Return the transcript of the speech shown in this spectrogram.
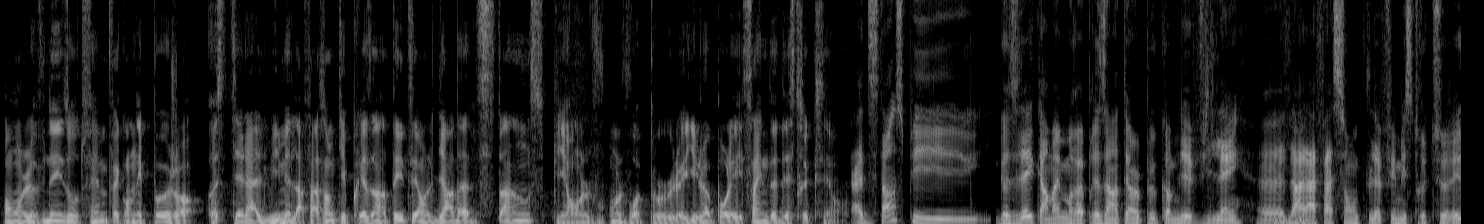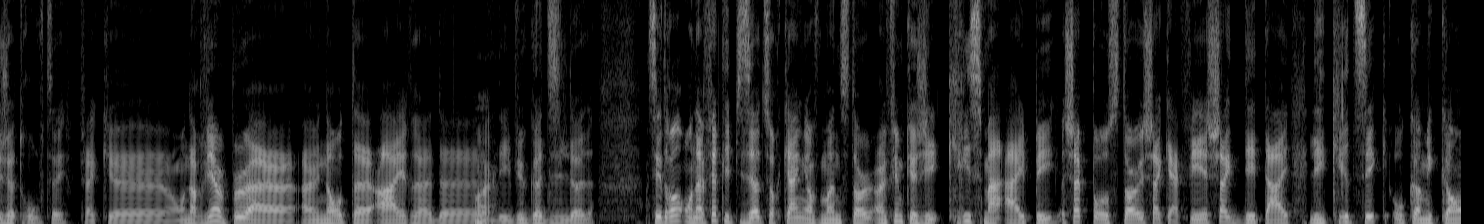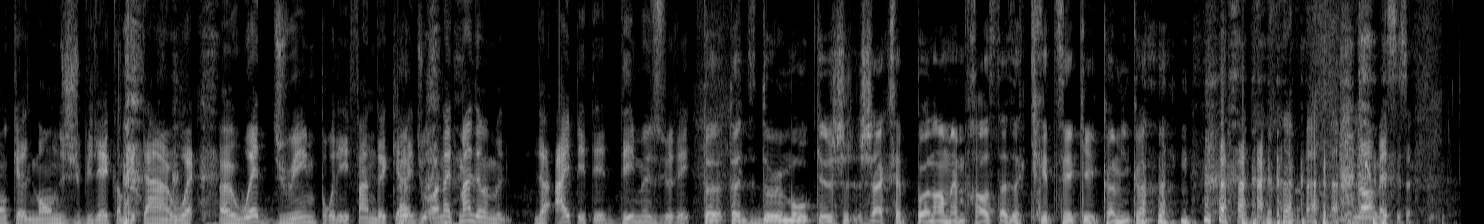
on l'a vu dans les autres films, fait qu'on n'est pas genre hostile à lui, mais de la façon qu'il est présenté, on le garde à distance, puis on, le- on le voit peu. Là. Il est là pour les scènes de destruction. À distance, puis Godzilla est quand même représenté un peu comme le vilain euh, dans la façon que le film est structuré, je trouve. Fait que euh, on en revient un peu à, à un autre ère euh, de, Ouais. des vieux Godzilla. là. C'est drôle, on a fait l'épisode sur Kang of Monster, un film que j'ai crissement hypé. Chaque poster, chaque affiche, chaque détail, les critiques au Comic Con que le monde jubilait comme étant un wet, un wet dream pour les fans de Kaiju. Honnêtement, là, le hype était démesuré. T'as dit deux mots que j'accepte pas dans la même phrase, c'est-à-dire critique et comic-con. non, mais c'est ça.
